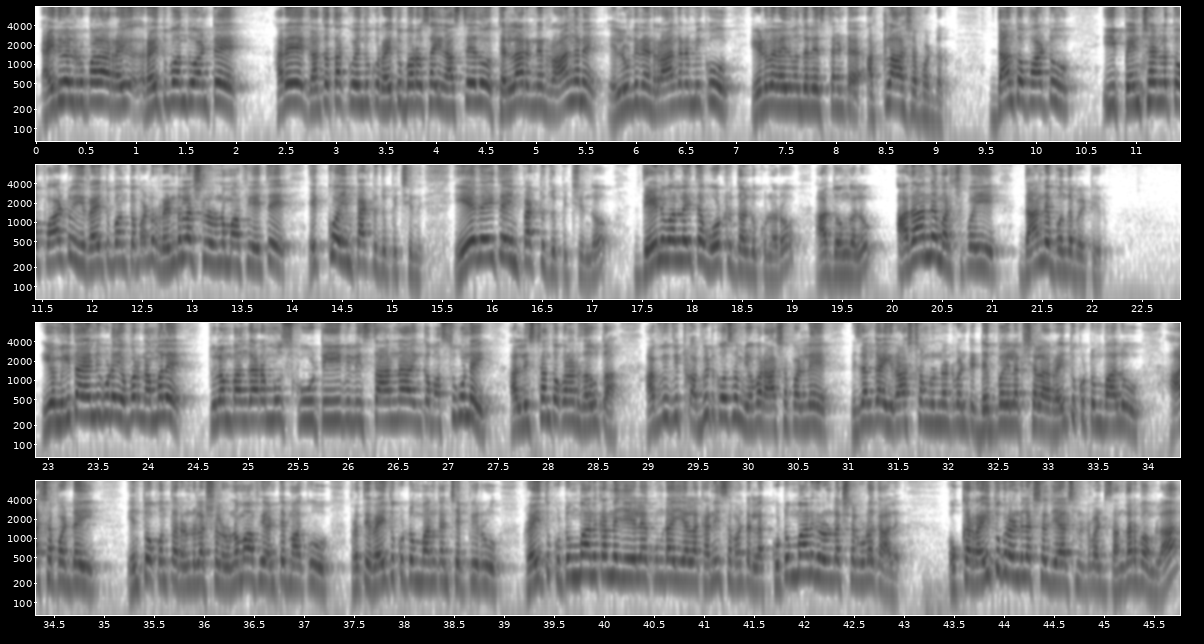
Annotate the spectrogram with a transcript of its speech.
ఐదు వేల రూపాయల రై రైతు బంధు అంటే అరే గంత తక్కువ ఎందుకు? రైతు భరోసా ఈయన నస్తేదో తెల్లారి నేను రాగానే ఎల్లుండి నేను రాగానే మీకు ఏడు వేల ఐదు వందలు ఇస్తాయంటే అట్లా ఆశపడ్డారు. దాంతోపాటు ఈ పెన్షన్లతో పాటు ఈ రైతు బంధుతో పాటు రెండు లక్షల రుణమాఫీ అయితే ఎక్కువ ఇంపాక్ట్ చూపించింది. ఏదైతే ఇంపాక్ట్ చూపించిందో దేనివల్ల అయితే ఓట్లు దండుకున్నారో ఆ దొంగలు అదాన్నే మర్చిపోయి దాన్నే బొందబెట్టారు. ఇక మిగతా అన్ని కూడా ఎవరు నమ్మలే. తులం బంగారము స్కూటీ వీళ్ళు ఇస్తా అన్న ఇంకా మస్తుగా ఉన్నాయి ఆ లిస్ట్ అంతా ఒకనాడు చదువుతా. అవి వీటి అవిటి కోసం ఎవరు ఆశపడలే. నిజంగా ఈ రాష్ట్రంలో ఉన్నటువంటి డెబ్బై లక్షల రైతు కుటుంబాలు ఆశపడ్డాయి. ఎంతో కొంత రెండు లక్షల రుణమాఫీ అంటే మాకు ప్రతి రైతు కుటుంబానికి అని చెప్పిర్రు. రైతు కుటుంబానికన్నా చేయలేకుండా ఇలా కనీసం అంటే కుటుంబానికి రెండు లక్షలు కూడా కాలే. ఒక్క రైతుకు రెండు లక్షలు చేయాల్సినటువంటి సందర్భంలో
